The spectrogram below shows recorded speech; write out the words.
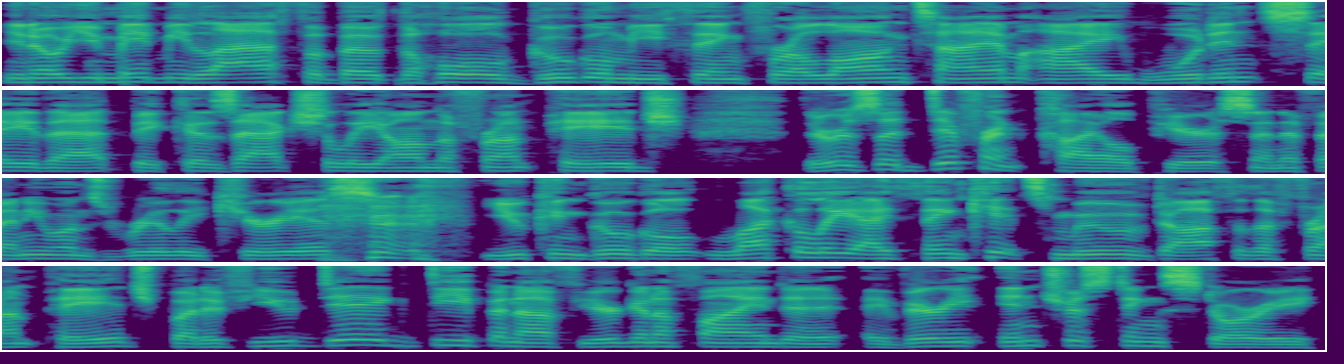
you know, you made me laugh about the whole Google Me thing for a long time. I wouldn't say that because actually on the front page, there is a different Kyle Pearson. If anyone's really curious, you can Google. Luckily, I think it's moved off of the front page. But if you dig deep enough, you're going to find a, a, very interesting story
